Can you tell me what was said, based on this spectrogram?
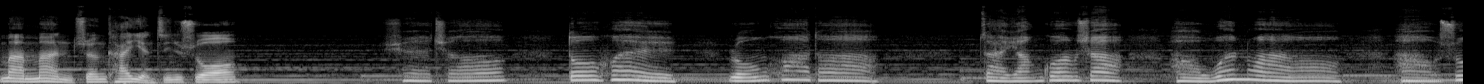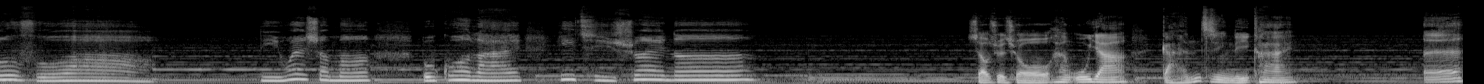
慢慢睁开眼睛，说：“雪球都会融化的，在阳光下好温暖哦，好舒服啊！”你为什么不过来一起睡呢？小雪球和乌鸦赶紧离开。呃，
